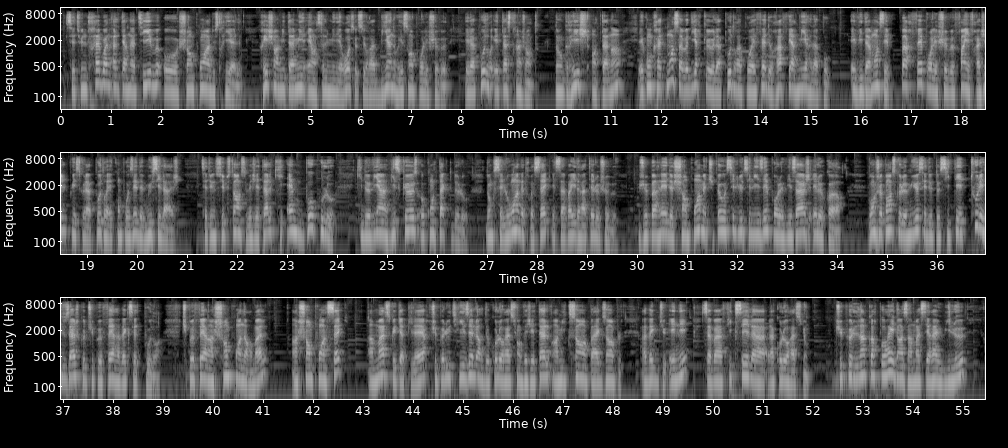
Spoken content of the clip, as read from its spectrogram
C'est une très bonne alternative au shampoing industriel. Riche en vitamines et en sels minéraux, ce sera bien nourrissant pour les cheveux. Et la poudre est astringente, donc riche en tanins, et concrètement ça veut dire que la poudre a pour effet de raffermir la peau. Évidemment, c'est parfait pour les cheveux fins et fragiles puisque la poudre est composée de mucilage. C'est une substance végétale qui aime beaucoup l'eau, qui devient visqueuse au contact de l'eau. Donc c'est loin d'être sec et ça va hydrater le cheveu. Je parlais de shampoing, mais tu peux aussi l'utiliser pour le visage et le corps. Bon, je pense que le mieux c'est de te citer tous les usages que tu peux faire avec cette poudre. Tu peux faire un shampoing normal, un shampoing sec un masque capillaire, tu peux l'utiliser lors de coloration végétale en mixant par exemple avec du henné, ça va fixer la, la coloration. Tu peux l'incorporer dans un macérat huileux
